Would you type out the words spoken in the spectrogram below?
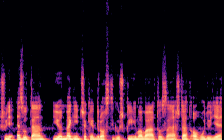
és ugye ezután jön megint csak egy drasztikus klímaváltozás, tehát ahogy ugye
